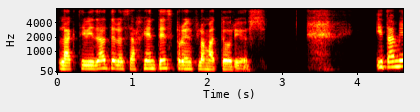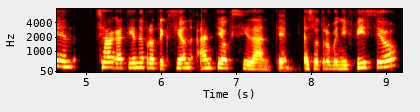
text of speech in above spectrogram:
la actividad de los agentes proinflamatorios. Y también chaga tiene protección antioxidante. Es otro beneficio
